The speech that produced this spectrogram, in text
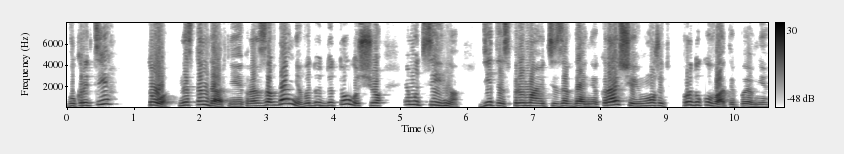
в укритті, то нестандартні якраз завдання ведуть до того, що емоційно діти сприймають ці завдання краще і можуть продукувати певні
